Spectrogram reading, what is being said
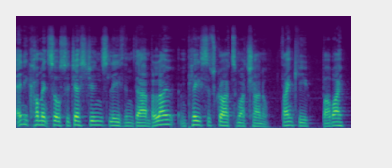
Any comments or suggestions, leave them down below. And please subscribe to my channel. Thank you. Bye-bye.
